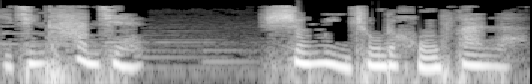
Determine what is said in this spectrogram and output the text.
已经看见生命中的红帆了。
